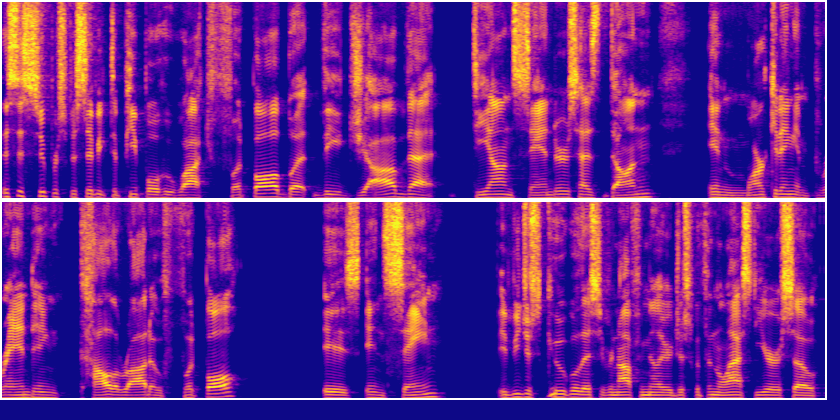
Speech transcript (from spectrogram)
This is super specific to people who watch football, but the job that Deion Sanders has done in marketing and branding Colorado football is insane. If you just Google this, if you're not familiar, just within the last year or so,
